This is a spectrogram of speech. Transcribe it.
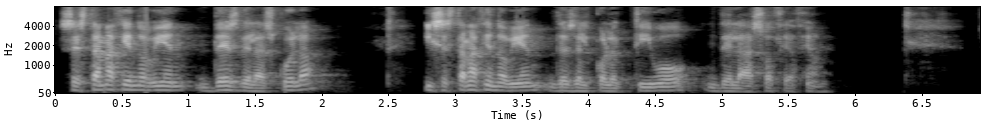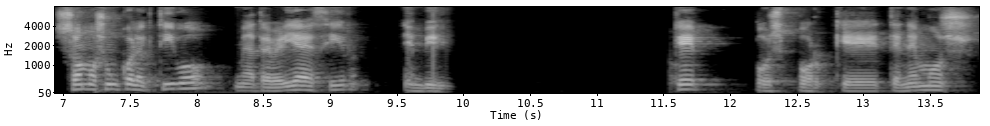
se están haciendo bien desde la escuela y se están haciendo bien desde el colectivo de la asociación. Somos un colectivo, me atrevería a decir, en vida. ¿Por qué? Pues porque tenemos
